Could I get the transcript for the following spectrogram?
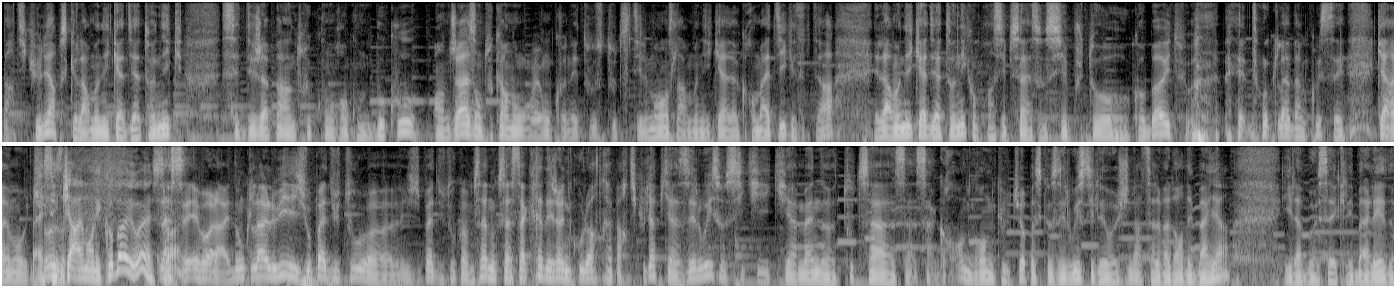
particulière, parce que l'harmonica diatonique, c'est déjà pas un truc qu'on rencontre beaucoup en jazz. En tout cas, on, on connaît tous toute Stillmans, l'harmonica chromatique, etc. Et l'harmonica diatonique, en principe, c'est associé plutôt au cowboy, tu vois. Et donc là, d'un coup, c'est carrément autre Bah, chose. c'est carrément les cowboys, ouais. Là, vrai. voilà. Et donc là, lui, il joue pas du tout, euh, il joue pas du tout comme ça. Donc ça, ça crée déjà une couleur très particulière. Puis il y a Zé aussi qui, qui amène euh, toute sa, sa- sa grande, grande culture parce que Zé Luis, il est originaire de Salvador des Bahia. Il a bossé avec les ballets de,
